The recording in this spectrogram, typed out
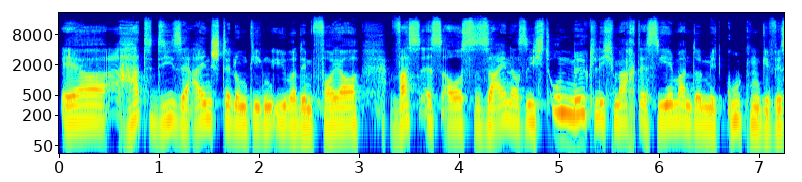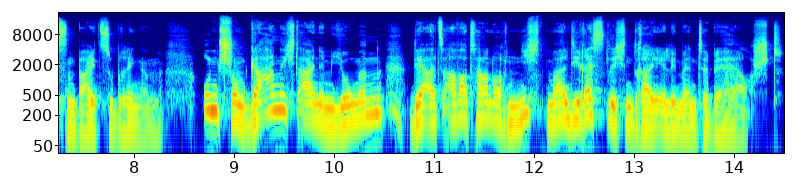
Er hat diese Einstellung gegenüber dem Feuer, was es aus seiner Sicht unmöglich macht, es jemandem mit gutem Gewissen beizubringen. Und schon gar nicht einem Jungen, der als Avatar noch nicht mal die restlichen drei Elemente beherrscht.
